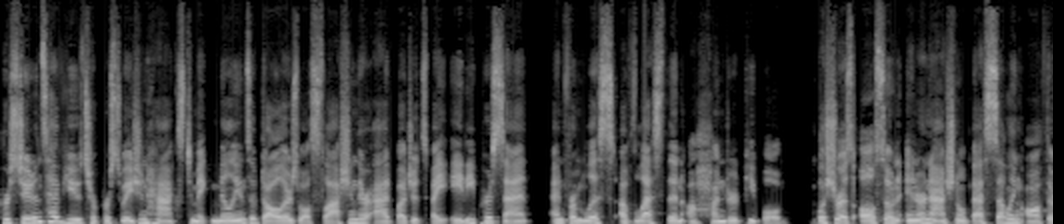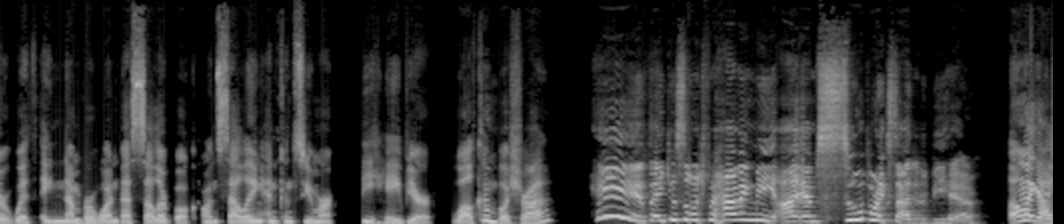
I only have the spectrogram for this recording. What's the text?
Her students have used her persuasion hacks to make millions of dollars while slashing their ad budgets by 80% and from lists of less than 100 people. Bushra is also an international best-selling author with a number one bestseller book on selling and consumer behavior. Welcome, Bushra. Hey, thank you so much for having me. I am super excited to be here. Oh my gosh,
